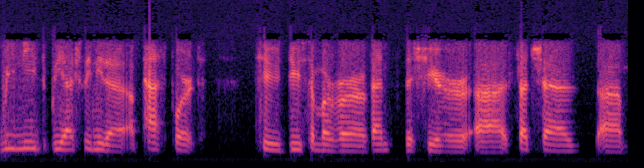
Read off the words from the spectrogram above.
we need we actually need a, a passport to do some of our events this year, uh, such as um,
